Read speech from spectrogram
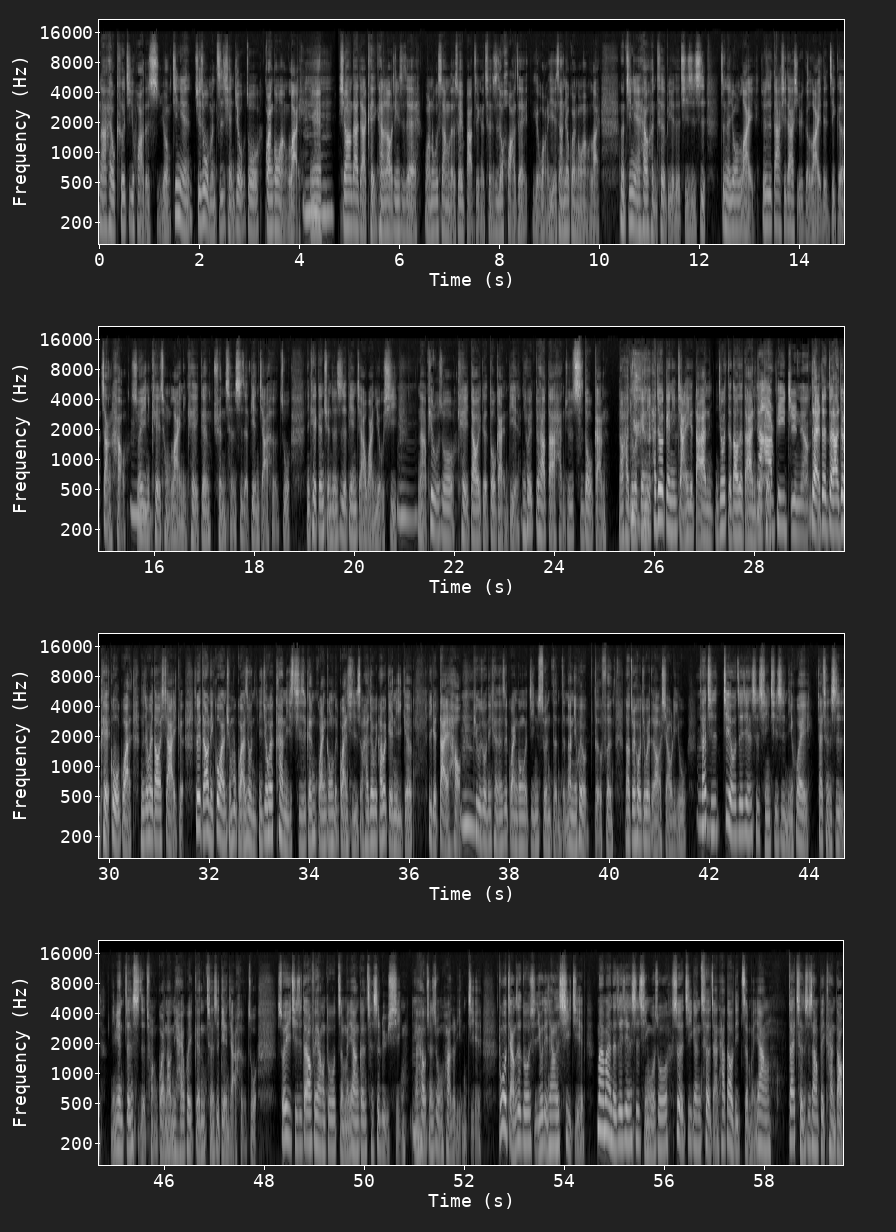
那还有科技化的使用。今年其实我们之前就有做关公 online，因为希望大家可以看绕境是在网络上的，所以把整个城市都画在一个网页上，叫关公 online。那今年还有很特别的，其实是真的用 line，就是大溪大学有一个 line 的这个账号，所以你可以从 line，你可以跟全城市的店家合作，你可以跟全城市的店家玩游戏。那譬如说，可以到一个豆干店，你会对他大喊，就是吃豆干。然后他就会跟你，他就会给你讲一个答案，你就会得到这个答案，你就可以 RPG 那样子。对对对，他就可以过关，你就会到下一个。所以等到你过完全部关的时候，你就会看你其实跟关公的关系是什么，他就会他会给你一个一个代号，譬如说你可能是关公的金孙等等，那你会有得分，那最后就会得到小礼物。他其实借由这件事情，其实你会在城市里面真实的闯关，然后你还会跟城市店家合作，所以其实都要非常多怎么样跟城市旅行，然后还有城市文化的连接。不过讲这都是有点像是细节，慢慢的这件事情，我说设计跟策展它到底怎么样在城市上被看到？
